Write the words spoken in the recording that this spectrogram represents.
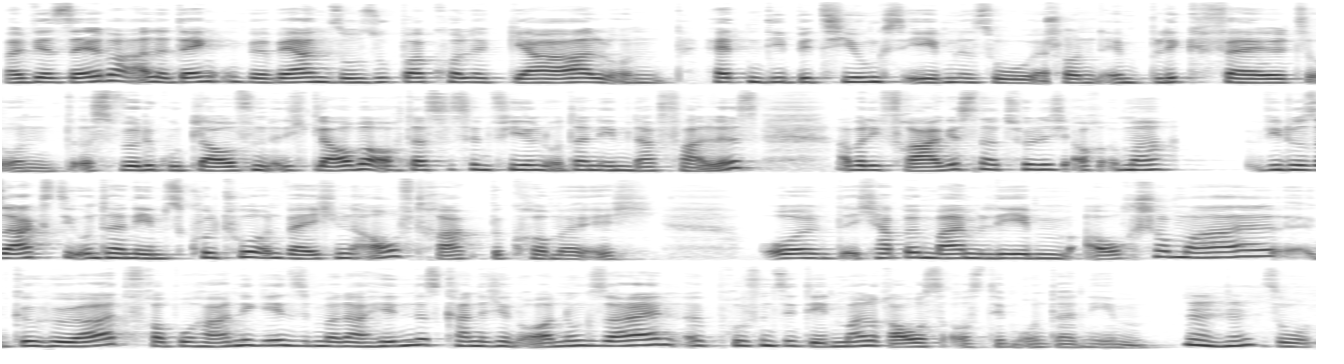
Weil wir selber alle denken, wir wären so super kollegial und hätten die Beziehungsebene so schon im Blickfeld und es würde gut laufen. Ich glaube auch, dass es in vielen Unternehmen der Fall ist. Aber die Frage ist natürlich auch immer, wie du sagst, die Unternehmenskultur und welchen Auftrag bekomme ich? Und ich habe in meinem Leben auch schon mal gehört, Frau Buhani, gehen Sie mal dahin, das kann nicht in Ordnung sein, äh, prüfen Sie den mal raus aus dem Unternehmen. Mhm. So.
